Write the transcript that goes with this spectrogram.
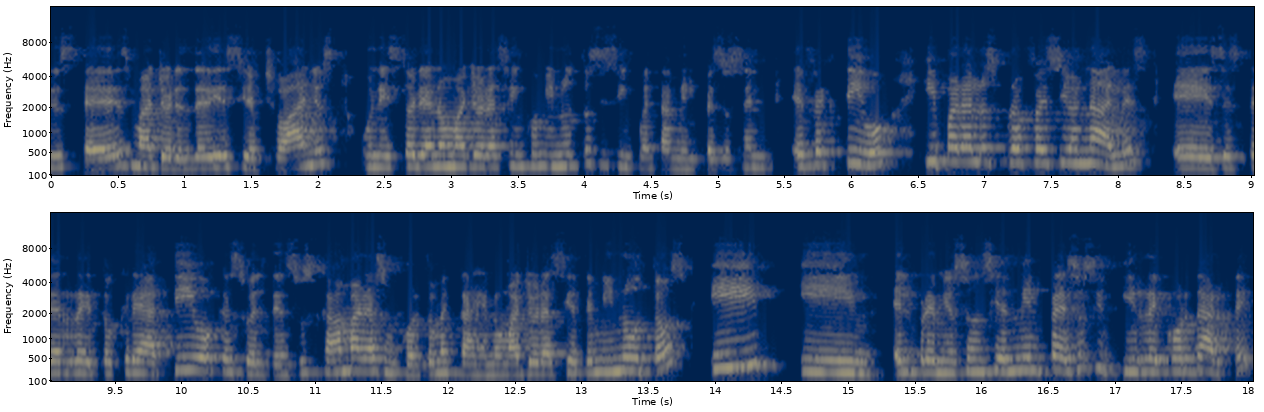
de ustedes, mayores de 18 años, una historia no mayor a 5 minutos y 50 mil pesos en efectivo. Y para los profesionales es este reto creativo que suelten sus cámaras, un cortometraje no mayor a 7 minutos y y el premio son 100 mil pesos y, y, recordarte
